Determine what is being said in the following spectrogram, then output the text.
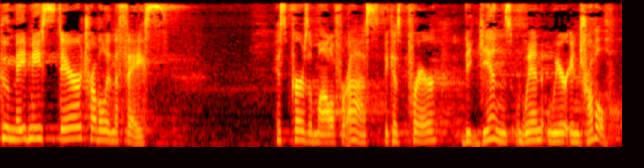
who made me stare trouble in the face. His prayer is a model for us because prayer begins when we're in trouble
